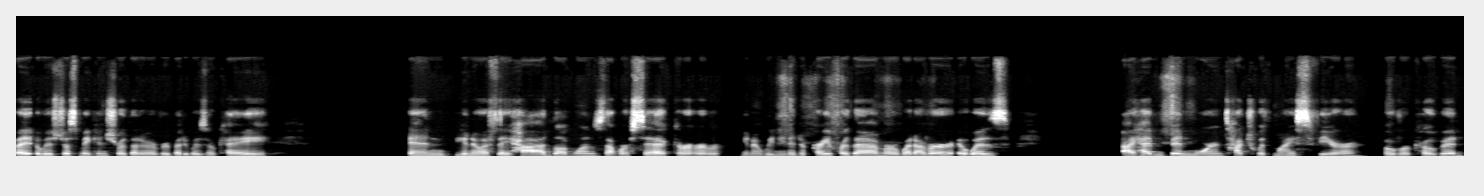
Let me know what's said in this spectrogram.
but it was just making sure that everybody was okay. And you know, if they had loved ones that were sick or you know, we needed to pray for them or whatever, it was I hadn't been more in touch with my sphere over COVID.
